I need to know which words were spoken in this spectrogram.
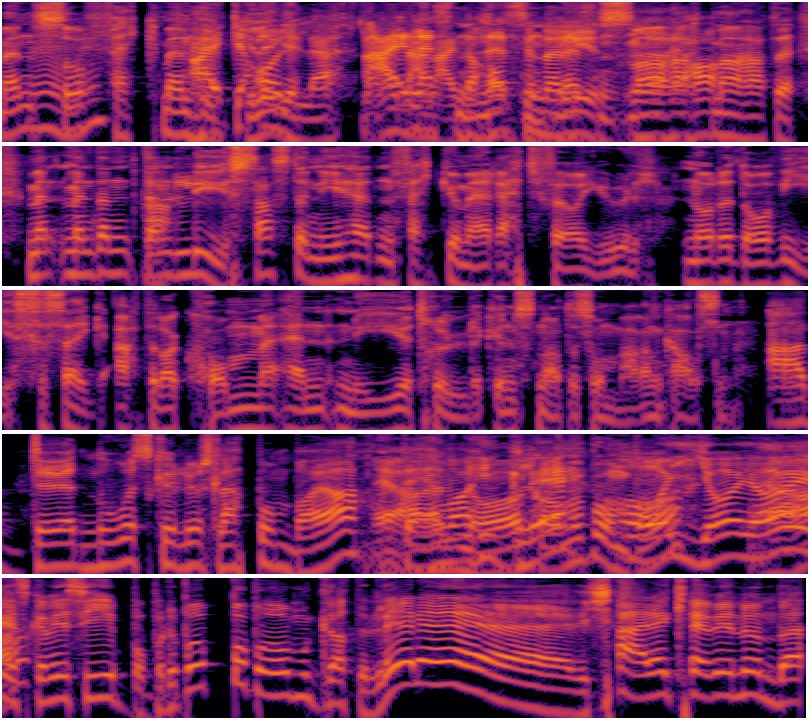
Men så fikk vi en hyggelig Nei. Nei, nei, nei, nesten, nesten, nesten. Men, men den, den lyseste nyheten fikk jo vi rett før jul. Når det da viser seg at det kommer en ny tryllekunstner til sommeren, Karlsen. Ja, død, nå skulle du slippe bomba, ja. Ja, det var hyggelig. Oi, oi, oi. Ja. Skal vi si bom, bom, bom, bom, bom. gratulerer, kjære Kevin Lunde.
